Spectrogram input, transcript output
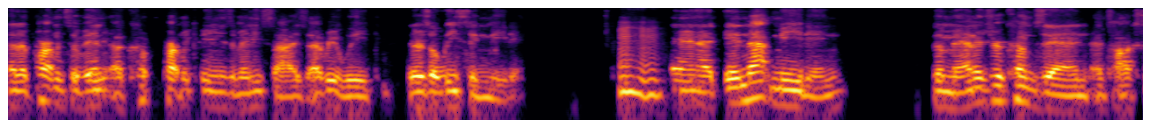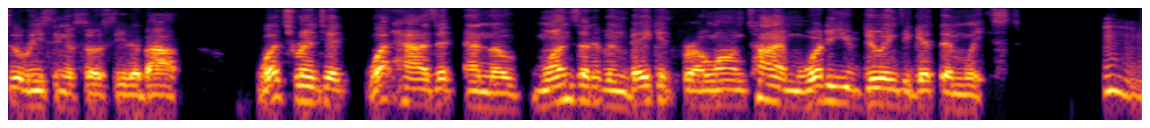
at apartments of any apartment communities of any size every week there's a leasing meeting mm-hmm. and in that meeting the manager comes in and talks to the leasing associate about what's rented, what has it, and the ones that have been vacant for a long time, what are you doing to get them leased? Mm-hmm.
